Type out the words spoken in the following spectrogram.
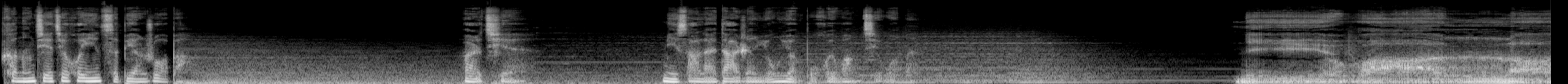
可能结界会因此变弱吧。而且米萨莱大人永远不会忘记我们。你你完了。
